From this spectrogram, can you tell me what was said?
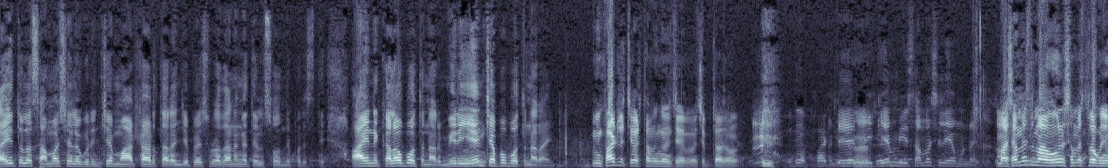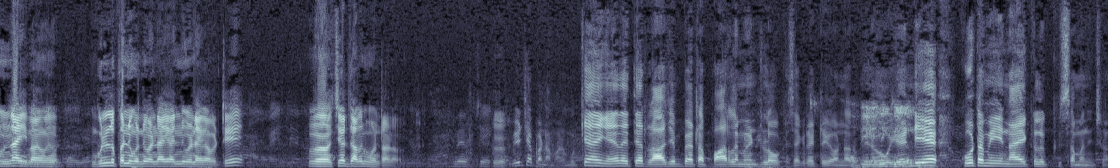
రైతుల సమస్యల గురించే మాట్లాడతారని చెప్పేసి ప్రధానంగా తెలుస్తుంది పరిస్థితి. ఆయన కలవబోతున్నారు. మీరు ఏం చెప్పబోతున్నారు ఆయన మేము పాటలు చేస్తామని చెప్తాము అంటే మీకేం మీ సమస్యలు ఏమున్నాయి? మా సమస్య మా ఊరి సమస్యలు కొంచెం ఉన్నాయి. మా గుళ్ళు పని కొన్ని ఉన్నాయి అన్నీ ఉన్నాయి కాబట్టి చేద్దామనుకుంటాను మీరు చెప్పండి అమ్మా ముఖ్యంగా. ఏదైతే రాజంపేట పార్లమెంట్లో ఒక సెక్రటరీగా ఉన్నారు మీరు ఎన్డీఏ కూటమి నాయకులకు సంబంధించిన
